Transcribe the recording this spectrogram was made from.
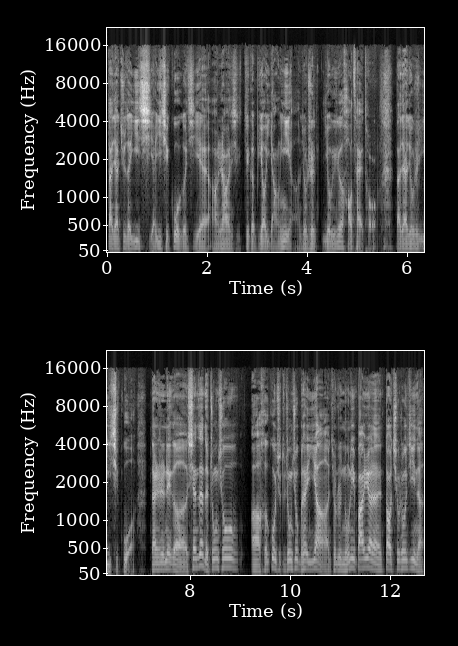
大家聚在一起啊，一起过个节啊，让这个比较洋溢啊，就是有一个好彩头，大家就是一起过。但是那个现在的中秋。啊，和过去的中秋不太一样啊，就是农历八月呢到秋收季呢，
